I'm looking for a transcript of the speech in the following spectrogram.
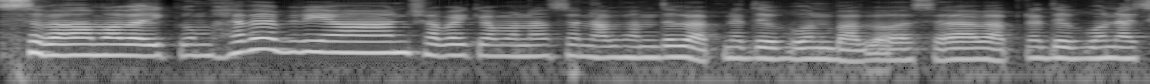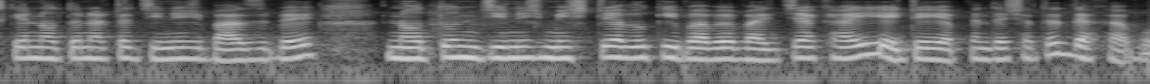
আসসালামু আলাইকুম। হ্যালো এভরিওয়ান, সবাই কেমন আছেন? আলহামদুলিল্লাহ আপনাদের বোন ভালো আছে। আর আপনাদের বোন, আজকে নতুন একটা জিনিস বাজবে। নতুন জিনিস, মিষ্টি আলু কীভাবে বাজ্যা খাই, এটাই আপনাদের সাথে দেখাবো।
